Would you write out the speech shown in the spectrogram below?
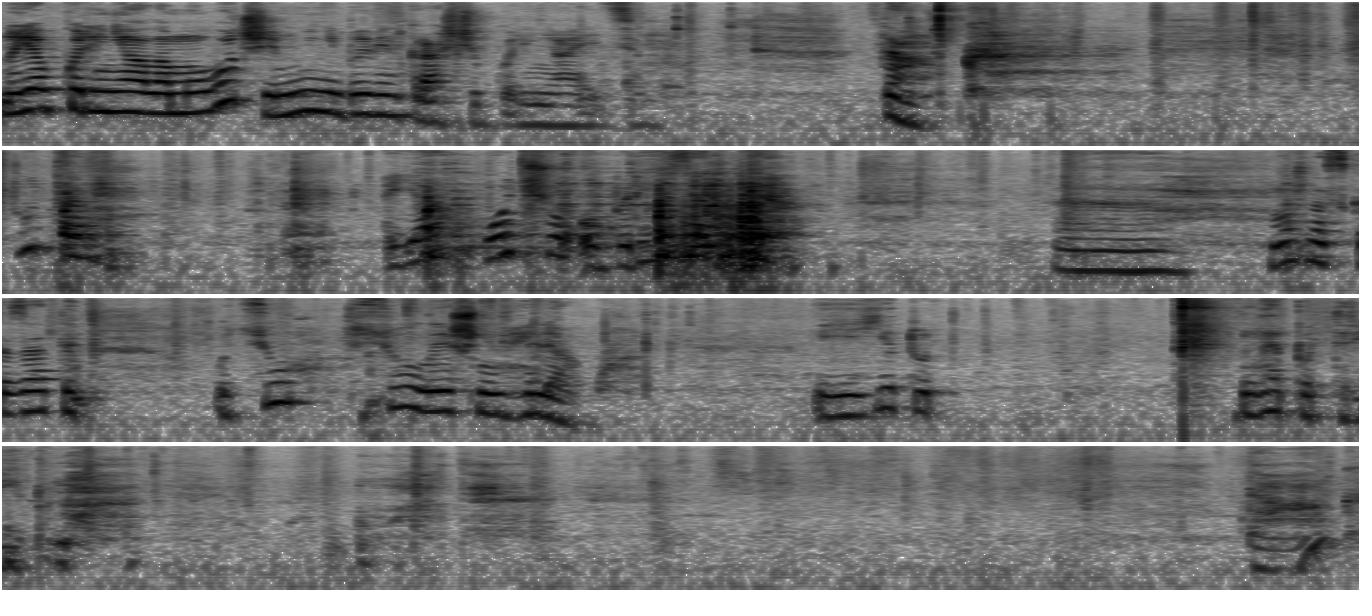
Ну я вкоріняла молодший, мені ніби він краще вкоріняється. Так. Тут е, я хочу обрізати, е, можна сказати, оцю всю лишню гіляку. І її тут не потрібно. От. Так.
